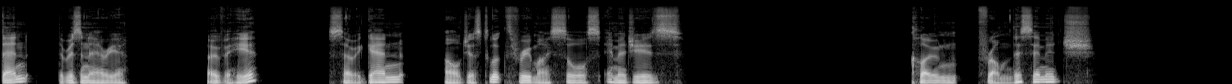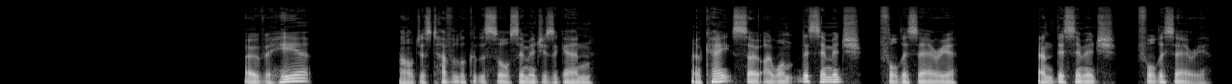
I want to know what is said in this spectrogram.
Then there is an area over here. So again, I'll just look through my source images, clone from this image. Over here, I'll just have a look at the source images again Okay, so I want this image for this area and this image for this area.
